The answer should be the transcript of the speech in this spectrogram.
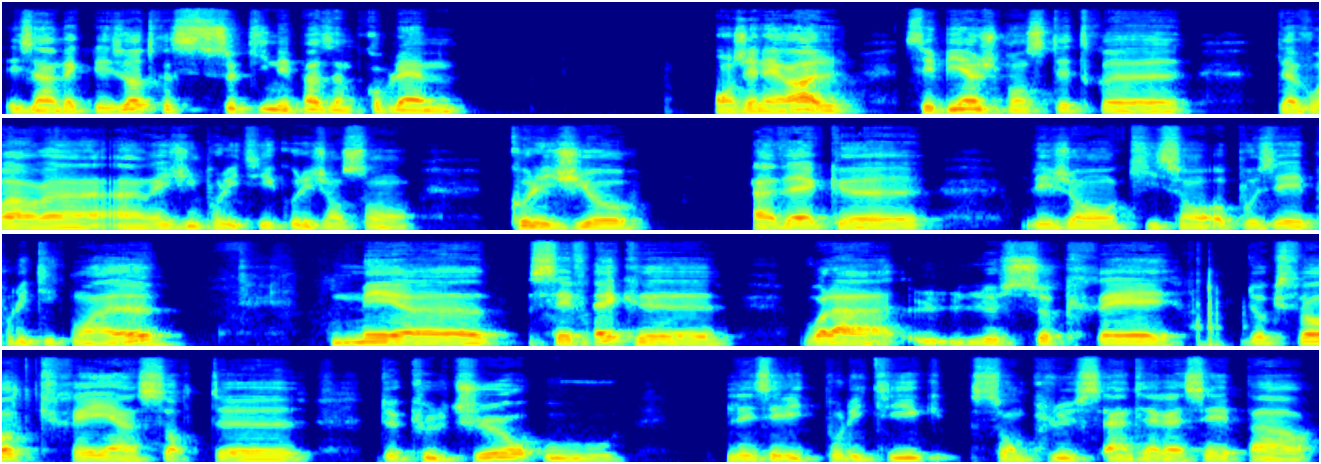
les uns avec les autres, ce qui n'est pas un problème en général. C'est bien, je pense, d'être, euh, d'avoir un, régime politique où les gens sont collégiaux avec les gens qui sont opposés politiquement à eux. Mais c'est vrai que voilà, le secret d'Oxford crée une sorte de de culture où les élites politiques sont plus intéressées par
